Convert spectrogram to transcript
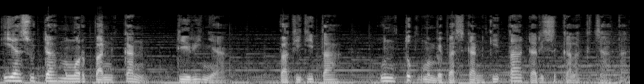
Ia sudah mengorbankan dirinya bagi kita untuk membebaskan kita dari segala kejahatan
